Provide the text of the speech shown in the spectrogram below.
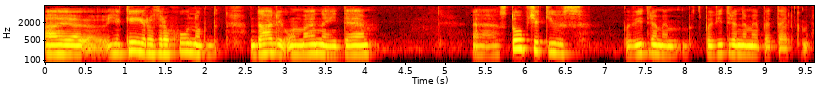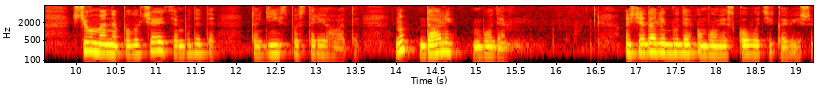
е, який розрахунок далі у мене йде е, стовпчиків з повітряними, з повітряними петельками. Що в мене виходить, будете тоді спостерігати. Ну, далі буде. А ще далі буде обов'язково цікавіше.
